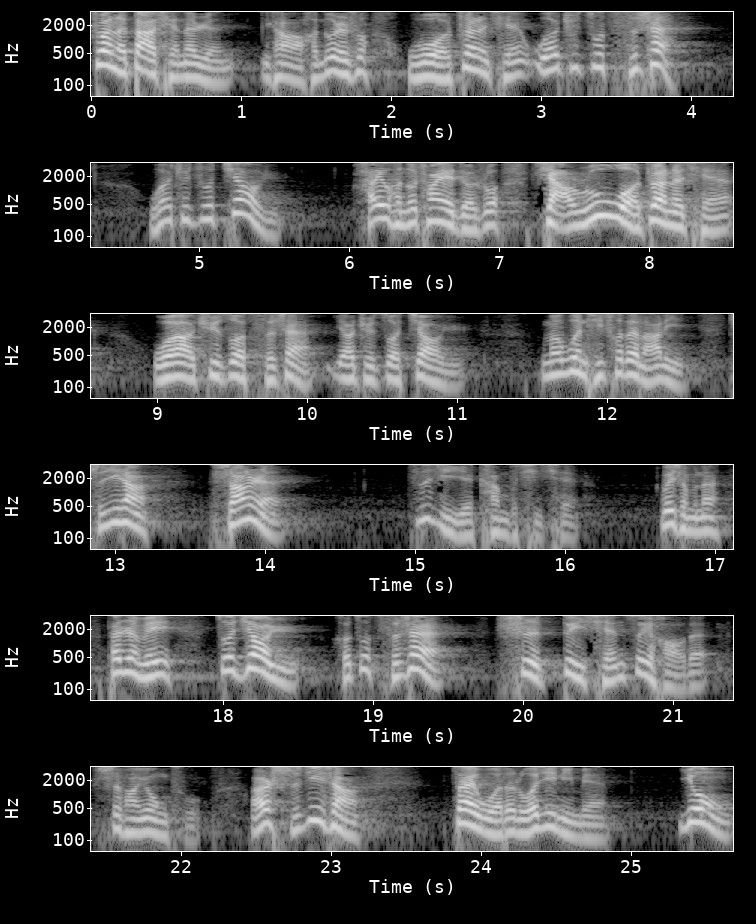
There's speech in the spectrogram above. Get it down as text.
赚了大钱的人？你看啊，很多人说我赚了钱，我要去做慈善，我要去做教育。还有很多创业者说，假如我赚了钱，我要去做慈善，要去做教育。那么问题出在哪里？实际上，商人自己也看不起钱，为什么呢？他认为做教育和做慈善是对钱最好的释放用途，而实际上，在我的逻辑里面，用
